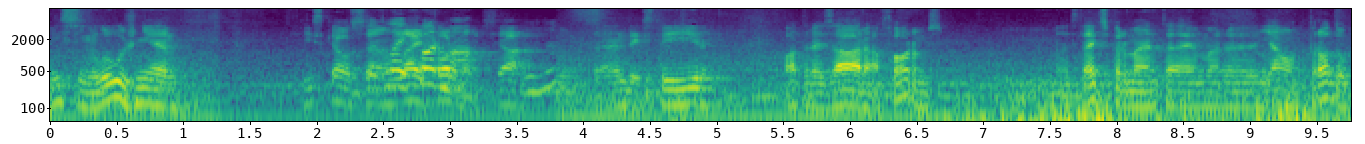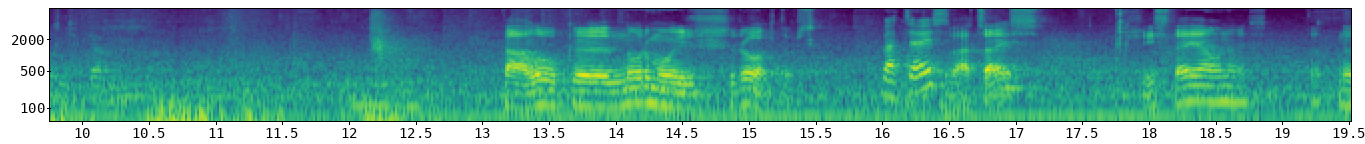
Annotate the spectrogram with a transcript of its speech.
misiņu lūžņiem. Izkausē Tad un lai formā. formās. Jā, mm -hmm. Endijs tīra, patreiz ārā formas. Mēs eksperimentējam ar eh, jaunu produktu. Tā lūk, nurmuļš rokturs. Vecais. Vecais, šis te jaunais. Tad, nu,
